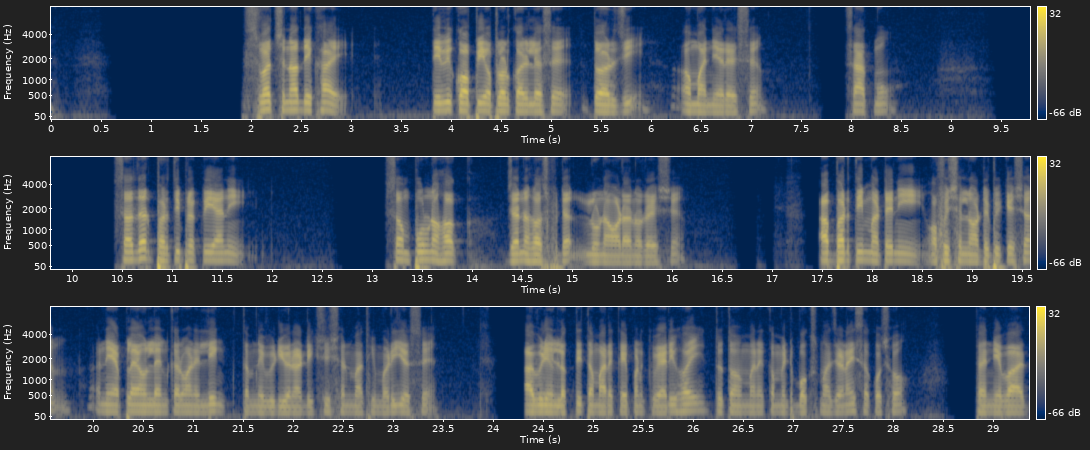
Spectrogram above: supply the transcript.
સ્વચ્છ ન દેખાય તેવી કોપી અપલોડ કરી લેશે તો અરજી અમાન્ય રહેશે. સાતમું, સદર ભરતી પ્રક્રિયાની સંપૂર્ણ હક જનરલ હોસ્પિટલ લુણાવાડાનો રહેશે. આ ભરતી માટેની ઓફિશિયલ નોટિફિકેશન અને એપ્લાય ઓનલાઈન કરવાની લિંક તમને વિડીયોના ડિસ્ક્રિપ્શનમાંથી મળી જશે. આ વિડીયોને લગતી તમારે કંઈ પણ ક્વેરી હોય તો તમે મને કમેન્ટ બોક્સમાં જણાવી શકો છો. ધન્યવાદ.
